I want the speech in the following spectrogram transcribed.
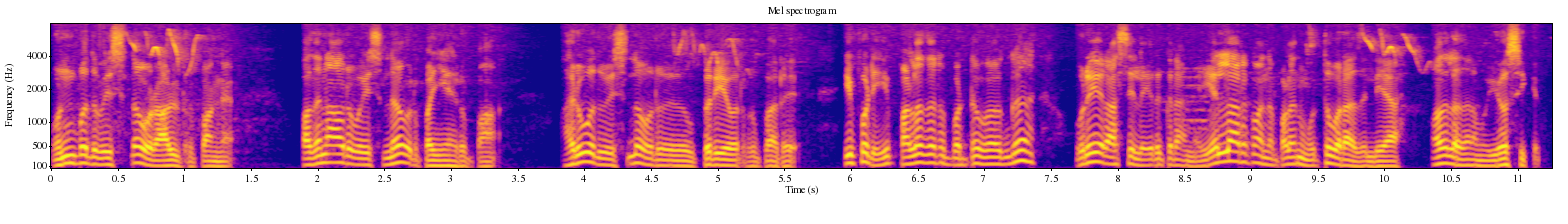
ஒன்பது வயசில் ஒரு ஆள் இருப்பாங்க. பதினாறு வயசில் ஒரு பையன் இருப்பான். அறுபது வயசில் ஒரு பெரியவர் இருப்பார். இப்படி பலதரப்பட்டவங்க ஒரே ராசியில் இருக்கிறாங்க. எல்லாருக்கும் அந்த பலன் ஒத்து வராது இல்லையா? முதல்ல அதை நம்ம யோசிக்கணும்.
